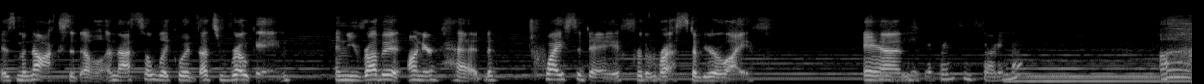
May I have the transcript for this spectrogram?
is minoxidil and that's a liquid that's rogaine and you rub it on your head twice a day for the rest of your life. And a difference in starting that? Uh,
